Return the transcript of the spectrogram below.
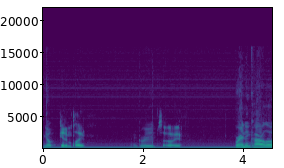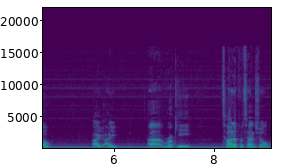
Yep, get him playing. agreed. So yeah, Brandon Carlo, I, I, uh, rookie, ton of potential.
